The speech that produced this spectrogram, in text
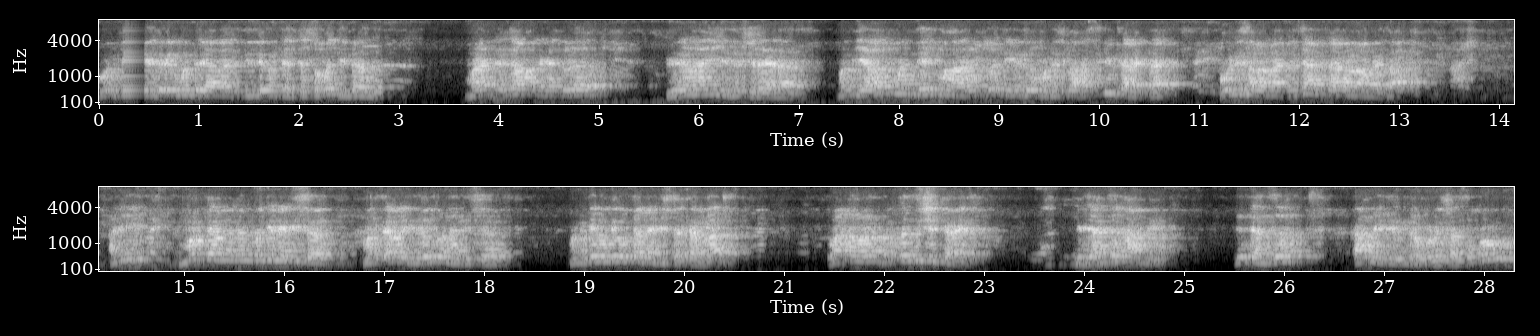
कोण केंद्रीय मंत्री आला दिल्लीवर त्यांच्यासोबत हिडन मराठ्याच्या मागण्याकडं वेळ नाही लक्ष द्यायला मग यालाच म्हणते महाराष्ट्र देवेंद्र फडणवीसला अस्थिर करायचा पोलिसाला विचार करायला लावायचा. आणि मग त्याला गणपती नाही दिसत. मग त्याला हिंदुत्व नाही दिसत. मग देवदेवता नाही दिसत त्याला. वातावरण फक्त दूषित करायचं. हे त्यांचं काम आहे. हे त्यांचं काम आहे देवेंद्र फडणवीसांचं. बघू.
